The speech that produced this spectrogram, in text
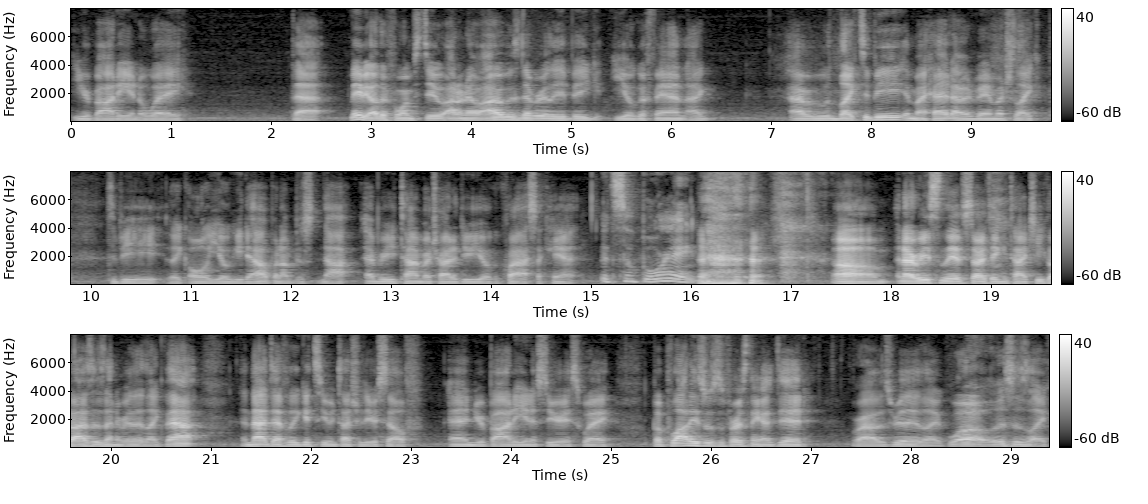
your body in a way that maybe other forms do. I don't know. I was never really a big yoga fan. I I would like to be in my head. I would very much like to be like all yogied out, but I'm just not. Every time I try to do yoga class, I can't. It's so boring. um, and I recently have started taking Tai Chi classes, and I really like that. And that definitely gets you in touch with yourself and your body in a serious way. But Pilates was the first thing I did where I was really like, whoa, this is like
